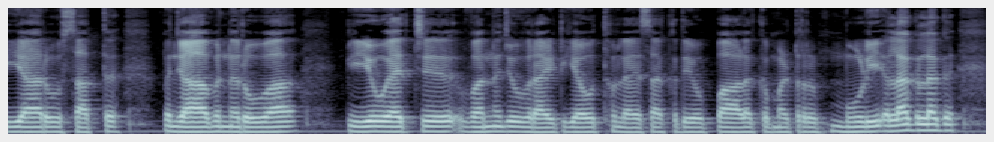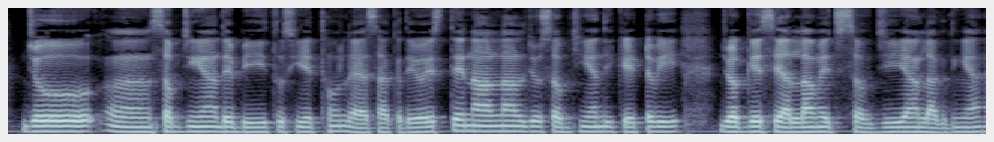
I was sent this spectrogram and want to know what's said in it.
PRO 7 Punjab Naroa P O H 1 ਜੋ ਵੈਰਾਈਟੀ ਆ, ਉੱਥੋਂ ਲੈ ਸਕਦੇ ਹੋ, ਪਾਲਕ, ਮਟਰ, ਮੂਲੀ, ਅਲੱਗ-ਅਲੱਗ ਜੋ ਸਬਜ਼ੀਆਂ ਦੇ ਬੀਜ ਤੁਸੀਂ ਇੱਥੋਂ ਲੈ ਸਕਦੇ ਹੋ। ਇਸ ਦੇ ਨਾਲ-ਨਾਲ ਜੋ ਸਬਜ਼ੀਆਂ ਦੀ ਕਿੱਟ ਵੀ, ਜੋ ਅੱਗੇ ਸਿਆਲਾਂ ਵਿੱਚ ਸਬਜ਼ੀਆਂ ਲੱਗਦੀਆਂ,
